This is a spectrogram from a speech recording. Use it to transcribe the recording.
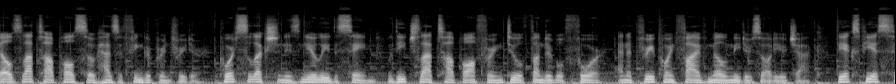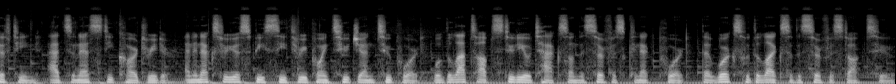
Dell's laptop also has a fingerprint reader. Port selection is nearly the same, with each laptop offering dual Thunderbolt 4 and a 3.5mm audio jack. The XPS 15 adds an SD card reader and an extra USB-C 3.2 Gen 2 port, while the laptop studio tacks on the Surface Connect port that works with the likes of the Surface Dock 2.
